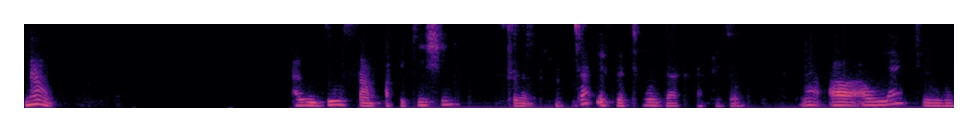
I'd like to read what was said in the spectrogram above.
now I will do some application so that is the tool that I present. Now, uh, I would like to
